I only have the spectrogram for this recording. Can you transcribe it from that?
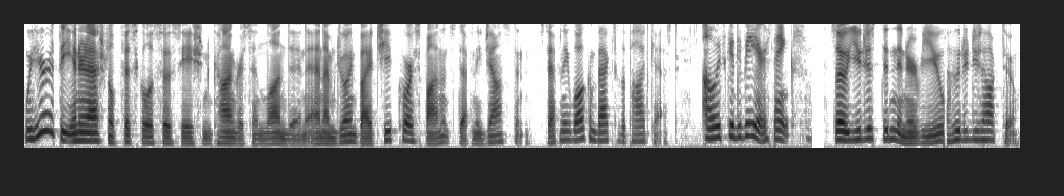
We're here at the International Fiscal Association Congress in London, and I'm joined by Chief Correspondent Stephanie Johnston. Stephanie, welcome back to the podcast. Always good to be here. Thanks. So, you just did an interview. Who did you talk to?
